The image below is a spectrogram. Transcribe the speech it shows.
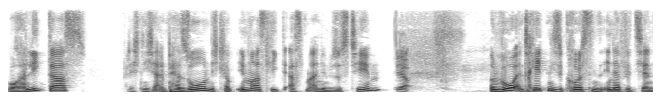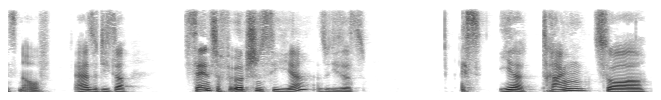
Woran liegt das? Vielleicht nicht an Personen. Ich glaube immer, es liegt erstmal an dem System. Ja. Und wo treten diese größten Ineffizienzen auf? Also dieser Sense of Urgency, ja, also dieses es hier Drang zur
